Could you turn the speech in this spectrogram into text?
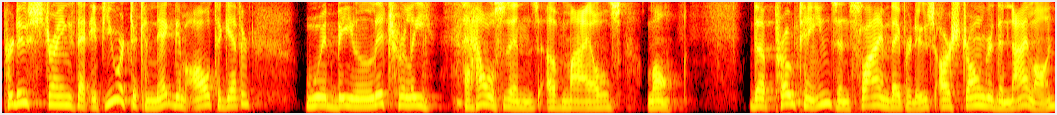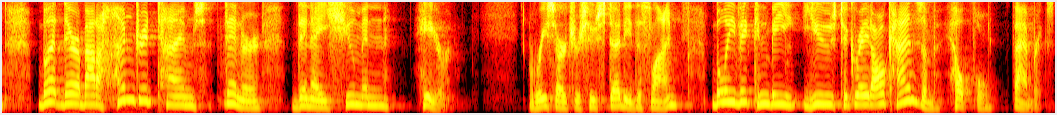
produce strings that, if you were to connect them all together, would be literally thousands of miles long. The proteins and slime they produce are stronger than nylon, but they're about 100 times thinner than a human hair. Researchers who study the slime believe it can be used to create all kinds of helpful fabrics.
